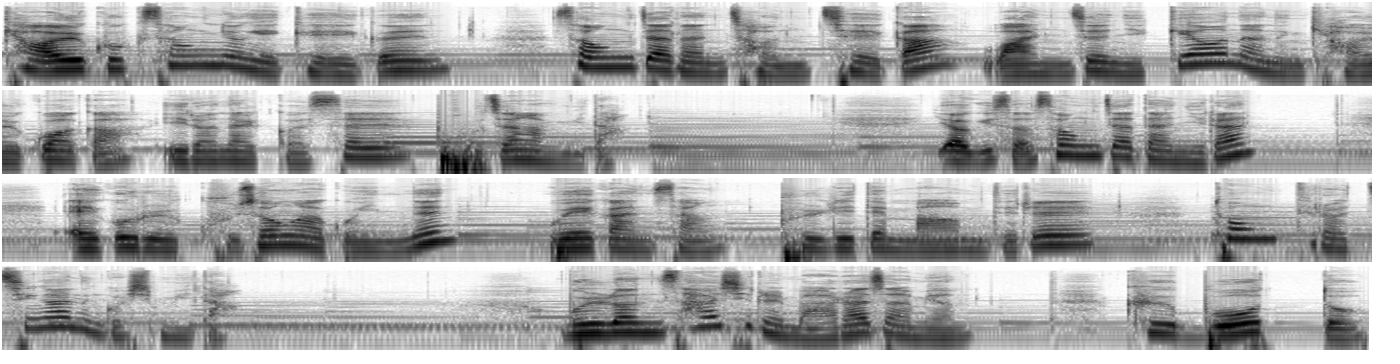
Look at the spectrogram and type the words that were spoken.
결국 성령의 계획은 성자단 전체가 완전히 깨어나는 결과가 일어날 것을 보장합니다. 여기서 성자단이란 에고를 구성하고 있는 외관상 분리된 마음들을 통틀어 칭하는 것입니다. 물론 사실을 말하자면 그 무엇도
